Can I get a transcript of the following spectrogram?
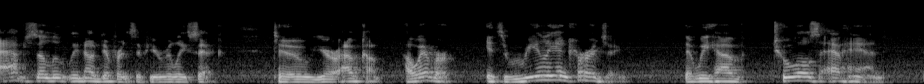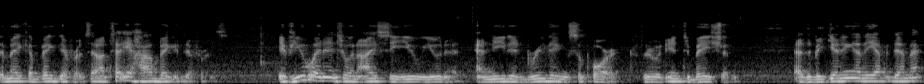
absolutely no difference if you're really sick to your outcome. However, it's really encouraging that we have tools at hand that make a big difference. And I'll tell you how big a difference. If you went into an ICU unit and needed breathing support through an intubation at the beginning of the epidemic,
